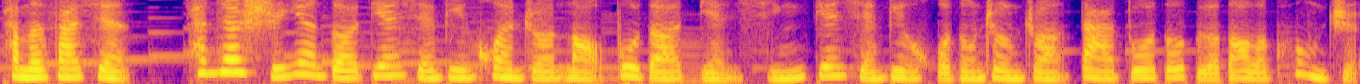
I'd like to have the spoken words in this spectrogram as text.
他们发现，参加实验的癫痫病患者脑部的典型癫痫病活动症状大多都得到了控制。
